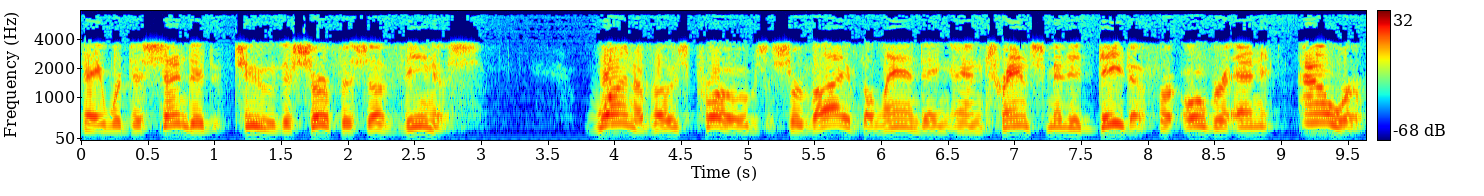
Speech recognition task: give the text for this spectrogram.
they were descended to the surface of Venus. One of those probes survived the landing and transmitted data for over an hour.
